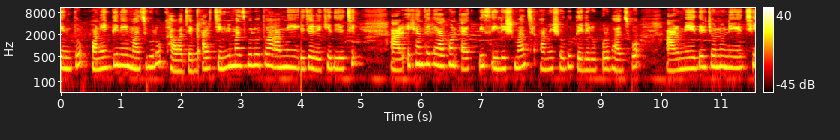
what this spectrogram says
কিন্তু অনেক দিন এই মাছগুলো খাওয়া যাবে। আর চিংড়ি মাছগুলো তো আমি যে রেখে দিয়েছি। আর এখান থেকে এখন এক পিস ইলিশ মাছ আমি শুধু তেলের উপর ভাজবো। আর মেয়েদের জন্য নিয়েছি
